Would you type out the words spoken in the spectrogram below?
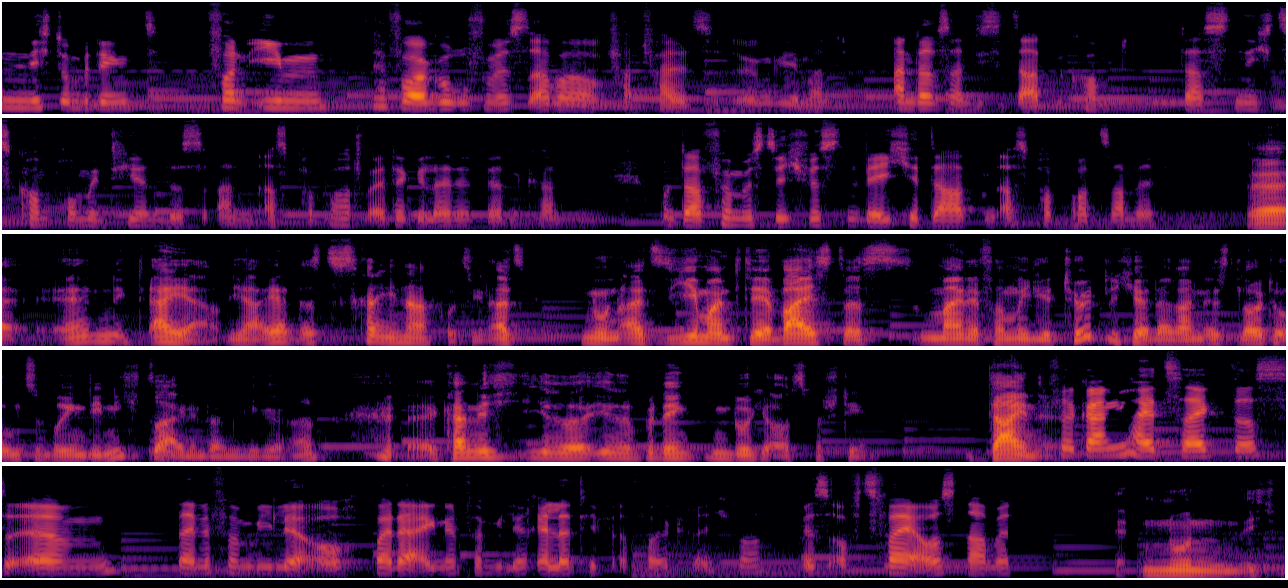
nicht unbedingt von ihm hervorgerufen ist, aber fa- falls irgendjemand anderes an diese Daten kommt, dass nichts Kompromittierendes an Aspaport weitergeleitet werden kann. Und dafür müsste ich wissen, welche Daten Aspaport sammelt. Äh, er nickt. Ah ja, ja, ja, das, das kann ich nachvollziehen. Als, nun, als jemand, der weiß, dass meine Familie tödlicher daran ist, Leute umzubringen, die nicht zur eigenen Familie gehören, äh, kann ich ihre, ihre Bedenken durchaus verstehen. Deine. Die Vergangenheit zeigt, dass ähm, deine Familie auch bei der eigenen Familie relativ erfolgreich war. Bis auf zwei Ausnahmen. Nun, ich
